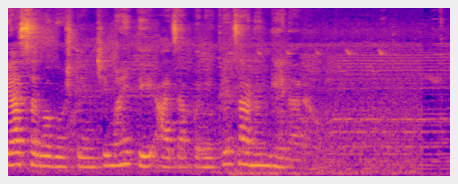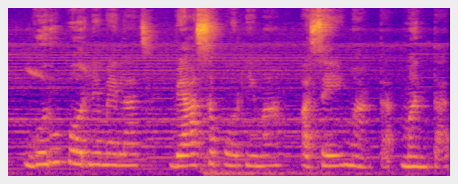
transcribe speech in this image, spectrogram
या सर्व गोष्टींची माहिती आज आपण इथे जाणून घेणार आहोत. गुरुपौर्णिमेलाच व्यास पौर्णिमा असेही मागतात म्हणतात.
